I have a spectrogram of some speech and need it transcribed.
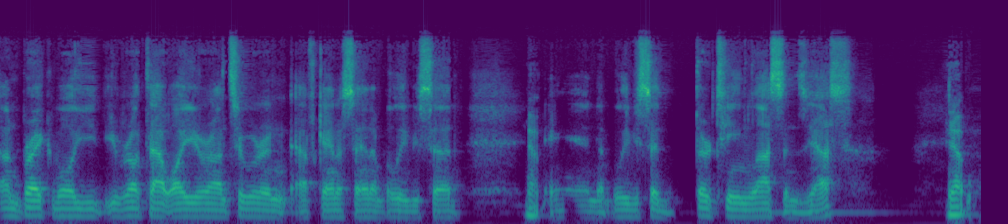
Unbreakable. You, you wrote that while you were on tour in Afghanistan, I believe you said. Yep. And I believe you said 13 lessons. Yes. Yep.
